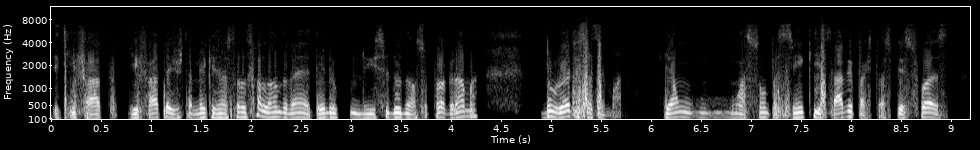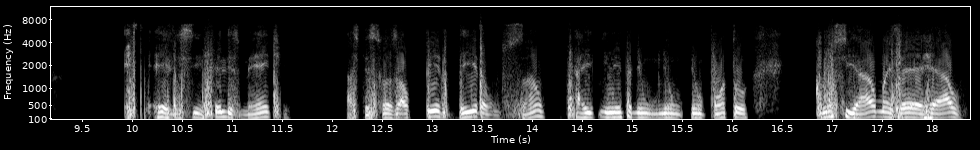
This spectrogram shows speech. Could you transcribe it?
De fato, de fato é justamente o que nós estamos falando, né, desde o início do nosso programa, durante essa semana, que é um, um assunto assim que, sabe, pastor, as pessoas, eles, infelizmente, as pessoas ao perder a unção, aí entra em um, em em um ponto crucial, mas é real,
